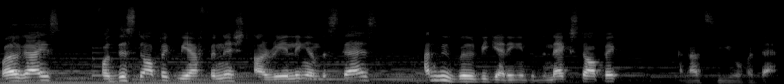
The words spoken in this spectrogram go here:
Well guys, for this topic we have finished our railing and the stairs and we will be getting into the next topic and I'll see you over there.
